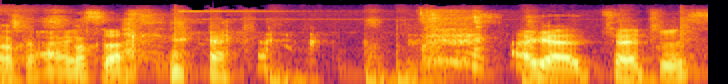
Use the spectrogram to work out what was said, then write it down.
Okay. All right, okay. so I got Tetris.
